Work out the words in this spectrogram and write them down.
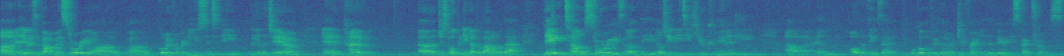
uh, and it was about my story uh, uh, going from Brittany Houston to be Mila Jam, and kind of uh, just opening up about all of that. They tell stories of the LGBTQ community uh, and all the things that people go through that are different in the various spectrums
